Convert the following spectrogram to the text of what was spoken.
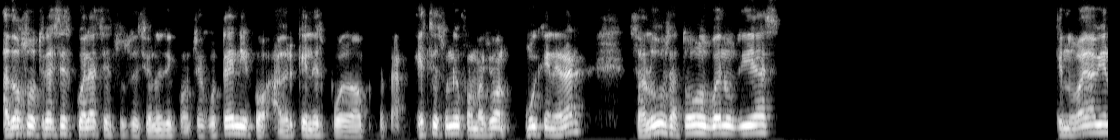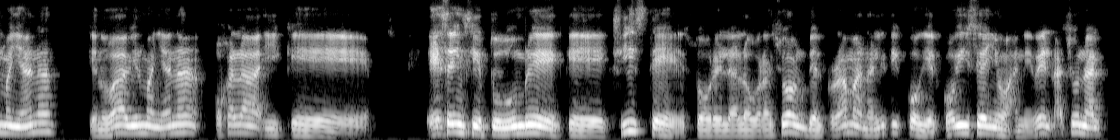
a dos o tres escuelas en sus sesiones de consejo técnico, a ver qué les puedo aportar. Esta es una información muy general. Saludos a todos, buenos días que nos vaya bien mañana, que nos vaya bien mañana, ojalá y que esa incertidumbre que existe sobre la elaboración del programa analítico y el codiseño a nivel nacional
